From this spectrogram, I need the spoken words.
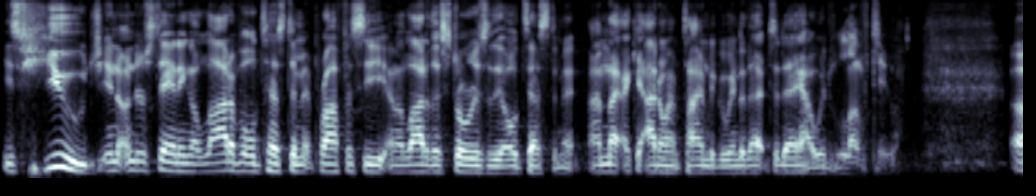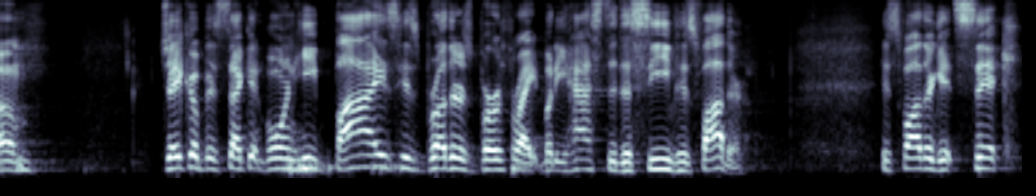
is huge in understanding a lot of Old Testament prophecy and a lot of the stories of the Old Testament. I'm not, I don't have time to go into that today. I would love to. Um, Jacob is second born. He buys his brother's birthright, but he has to deceive his father. His father gets sick,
